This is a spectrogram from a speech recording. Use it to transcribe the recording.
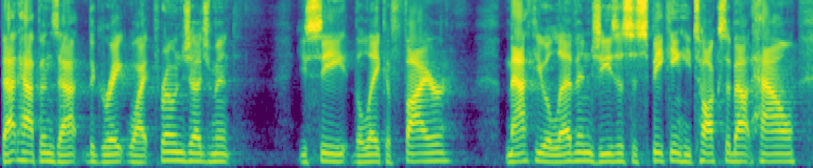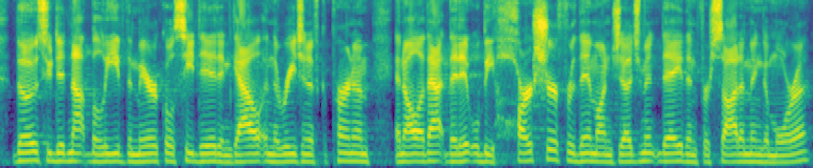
That happens at the great white throne judgment. You see the lake of fire. Matthew 11, Jesus is speaking. He talks about how those who did not believe the miracles he did in Gal in the region of Capernaum and all of that, that it will be harsher for them on judgment day than for Sodom and Gomorrah,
